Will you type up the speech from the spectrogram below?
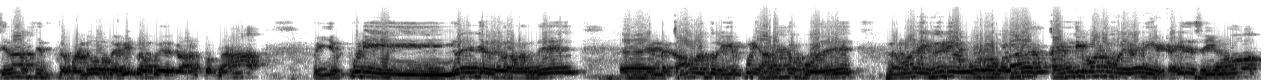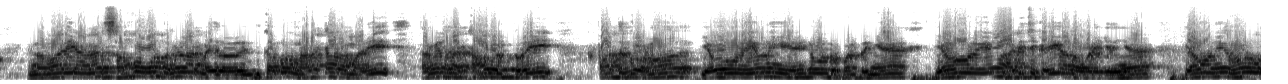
சிதாசித்தப்பட்டு ஒருத்தர் வீட்டுல போயிருக்கான்னு சொன்னா எப்படி இளைஞர்களை வந்து இந்த காவல்துறை எப்படி அடக்க போகுது? இந்த மாதிரி வீடியோ போடுறவங்கள கண்டிப்பான முறையில நீங்க கைது செய்யணும். இந்த மாதிரியான சம்பவம் தமிழ்நாட்டில் இதுக்கப்புறம் நடக்காத மாதிரி தமிழக காவல்துறை பார்த்துக்கணும். எவனையோ நீங்க என்கவுண்டர் பண்றீங்க. எவனையோ அடிச்சு கை காலை உடைக்கிறீங்க. எவனையோ ரோட்ல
